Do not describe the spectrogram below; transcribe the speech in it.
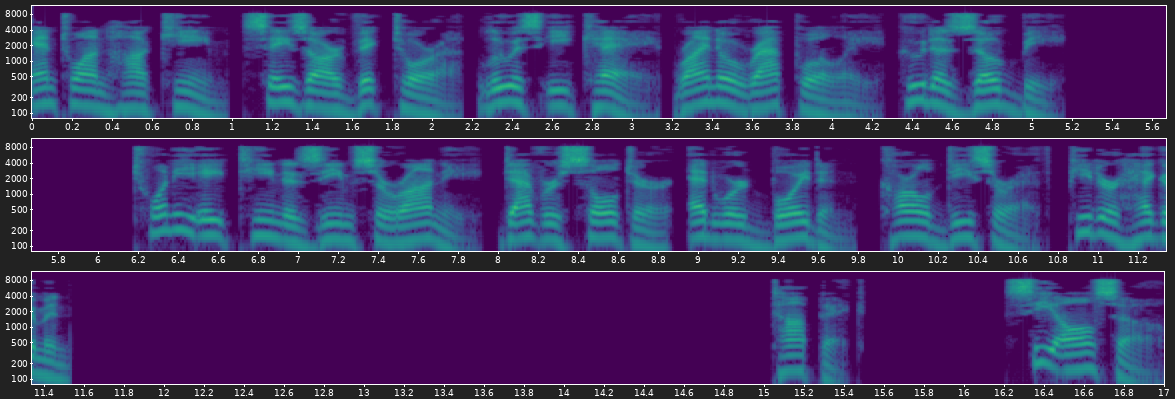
Antoine Hakim, Cesar Victora, Louis E. Kay, Rino Rappuoli, Huda Zoghbi 2018 Azim Surani, Davor Solter, Edward Boyden, Carl Deisseroth, Peter Hegemann See also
